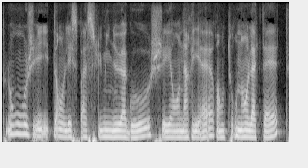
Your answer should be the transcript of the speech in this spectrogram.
Plongez dans l'espace lumineux à gauche et en arrière en tournant la tête.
